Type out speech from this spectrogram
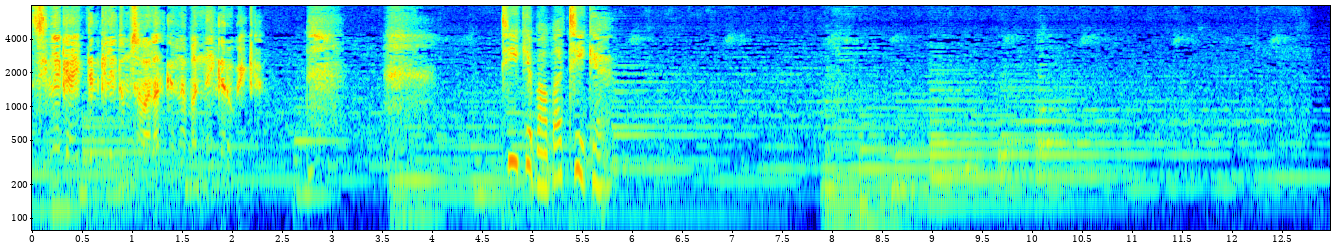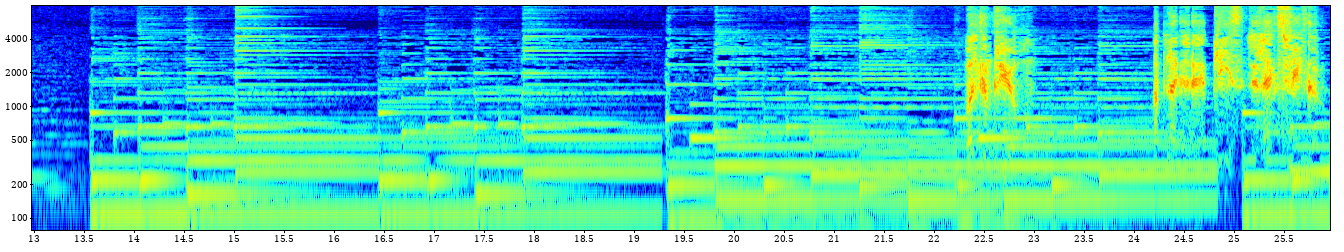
सीनियर का एक दिन के लिए तुम सवाल करना बंद नहीं करोगे क्या? ठीक है बाबा ठीक है। योर होम अपना घर है प्लीज़ रिलैक्स फील करो।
